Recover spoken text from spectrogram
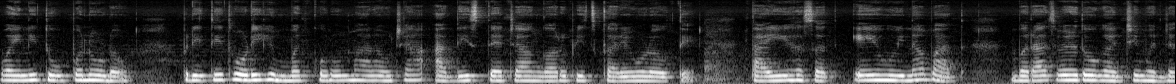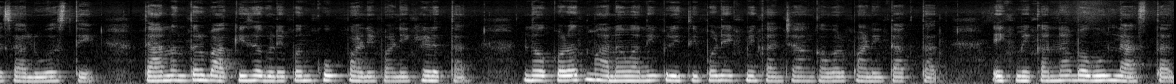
वहिनी तू पण उडव प्रीती थोडी हिंमत करून मानवच्या आधीच त्याच्या अंगावर पिचकारी उडवते. ताई हसत. ए होईना बाद. बराच वेळ दोघांची मज्जा चालू असते. त्यानंतर बाकी सगळे पण खूप पाणी पाणी खेळतात. नकळत मानव आणि प्रीती पण एकमेकांच्या अंगावर पाणी टाकतात. एकमेकांना बघून लाजतात.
